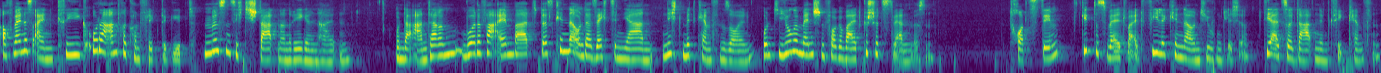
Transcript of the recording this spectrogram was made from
Auch wenn es einen Krieg oder andere Konflikte gibt, müssen sich die Staaten an Regeln halten. Unter anderem wurde vereinbart, dass Kinder unter 16 Jahren nicht mitkämpfen sollen und junge Menschen vor Gewalt geschützt werden müssen. Trotzdem gibt es weltweit viele Kinder und Jugendliche, die als Soldaten im Krieg kämpfen.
